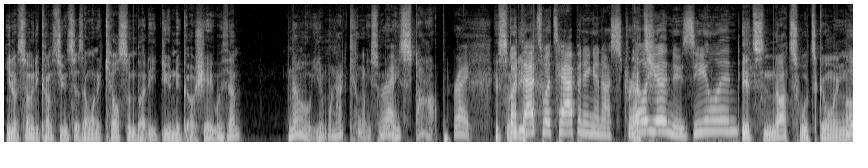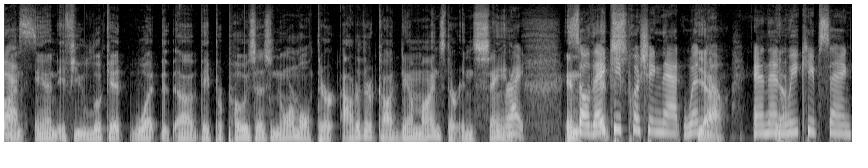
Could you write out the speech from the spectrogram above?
you know, if somebody comes to you and says, "I want to kill somebody," do you negotiate with them? No, you, we're not killing somebody. Right. Stop. Right. If somebody, but that's what's happening in Australia, New Zealand. it's nuts what's going on. Yes. And if you look at what uh, they propose as normal, they're out of their goddamn minds. They're insane. Right. And so they keep pushing that window. And then Yeah. we keep saying,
